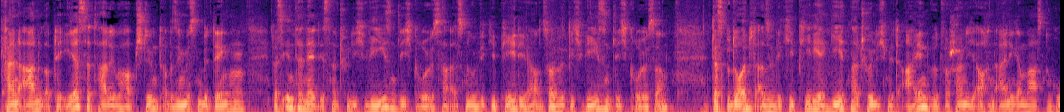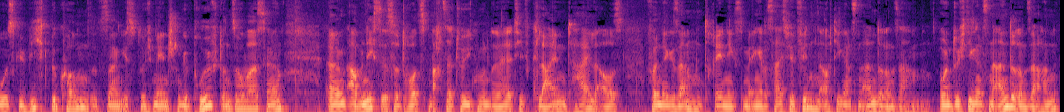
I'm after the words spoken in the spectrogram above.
Keine Ahnung, ob der erste Teil überhaupt stimmt, aber Sie müssen bedenken, das Internet ist natürlich wesentlich größer als nur Wikipedia, und zwar wirklich wesentlich größer. Das bedeutet also, Wikipedia geht natürlich mit ein, wird wahrscheinlich auch ein einigermaßen hohes Gewicht bekommen, sozusagen ist durch Menschen geprüft und sowas. Ja. Ähm, aber nichtsdestotrotz macht es natürlich nur einen relativ kleinen Teil aus von der gesamten Trainingsmenge. Das heißt, wir finden auch die ganzen anderen Sachen. Und durch die ganzen anderen Sachen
